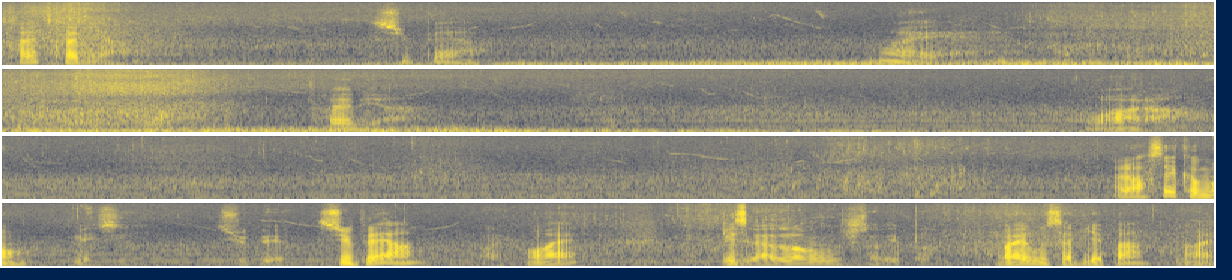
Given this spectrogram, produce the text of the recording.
très très bien. Super. Ouais. Très bien. Voilà. Alors c'est comment Merci. Super. Super hein Ouais. Et Qu'est-ce- la langue, je savais pas. Ouais, vous saviez pas Ouais.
